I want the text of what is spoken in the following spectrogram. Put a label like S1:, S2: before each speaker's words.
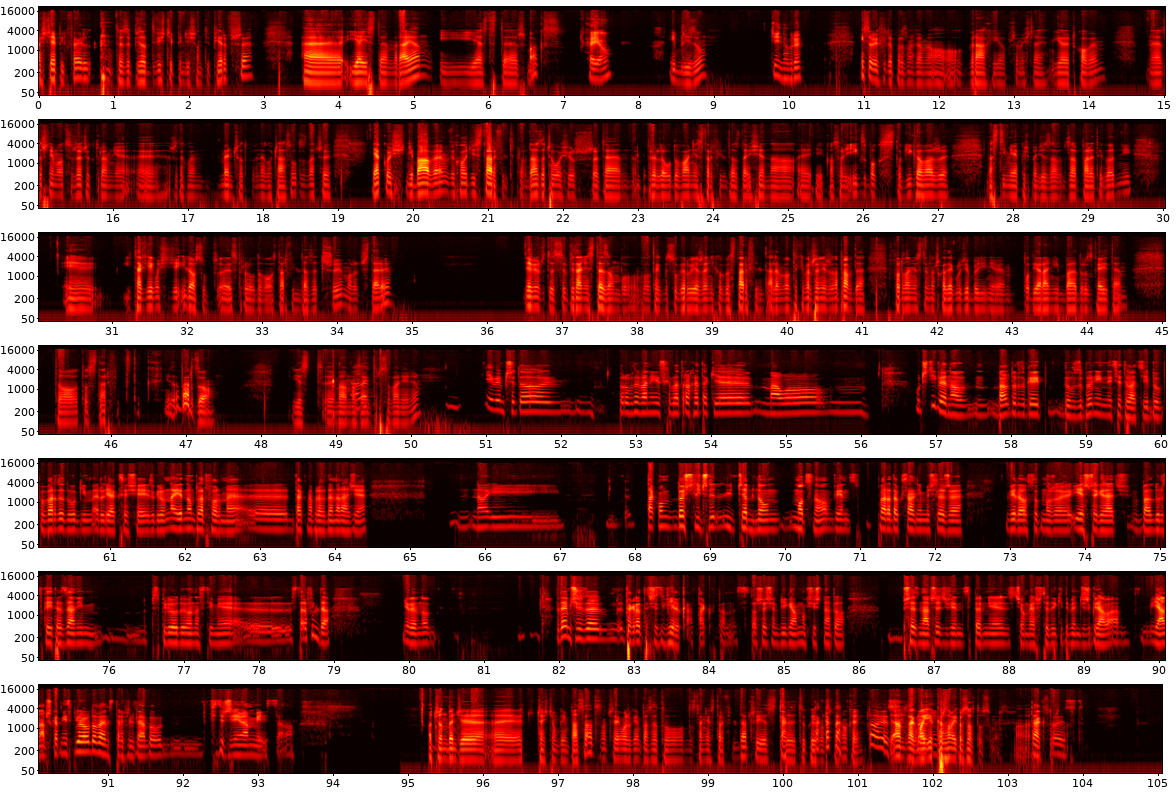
S1: podcaście Epic Fail. To jest epizod 251. E, ja jestem Ryan i jest też Max
S2: Hejo.
S1: i Blizu.
S3: Dzień dobry.
S1: I sobie chwilę porozmawiamy o, o grach i o przemyśle giereczkowym. E, zaczniemy od rzeczy, która mnie, e, że tak powiem, męczy od pewnego czasu. To znaczy, jakoś niebawem wychodzi Starfield, prawda? Zaczęło się już ten preloadowanie Starfielda, zdaje się, na e, konsoli Xbox, 100 giga waży. Na Steamie jakoś będzie za, za parę tygodni. E, I tak jak myślicie, ile osób e, spreloadowało Starfielda? Ze 3, może 4? Ja wiem, że to jest pytanie z tezą, bo, bo tak jakby sugeruje, że nikogo Starfield, ale mam takie wrażenie, że naprawdę w porównaniu z tym, na przykład jak ludzie byli, nie wiem, podjarani Baldur's Gate'em, to, to Starfield tak nie za bardzo jest, y, ma, ma
S3: Ale-
S1: zainteresowanie, nie?
S3: Nie wiem, czy to porównywanie jest chyba trochę takie mało mm, uczciwe. No, Baldur's Gate był w zupełnie innej sytuacji. Był po bardzo długim early accessie. Jest grą na jedną platformę, y, tak naprawdę na razie. No i taką dość liczebną, mocno, więc paradoksalnie myślę, że wiele osób może jeszcze grać w Baldur's Gate, zanim spreloadują na Steamie y, Starfielda. Nie wiem, no Wydaje mi się, że ta gra też jest wielka, tak? Tam 160 giga musisz na to przeznaczyć, więc pewnie ściągasz wtedy, kiedy będziesz grała. Ja na przykład nie spreloadowałem Starfielda, bo fizycznie nie mam miejsca, no.
S1: A czy on będzie e, częścią Game Passa? To znaczy, jak masz Game Passa, to dostanie Starfielda, czy jest
S3: Tak,
S1: e, tylko i
S3: tak, tak,
S1: wyłącznie?
S3: tak.
S1: Okej.
S3: To jest...
S1: A, no tak, ma, każda Microsoftu w sumie.
S3: Tak, to jest...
